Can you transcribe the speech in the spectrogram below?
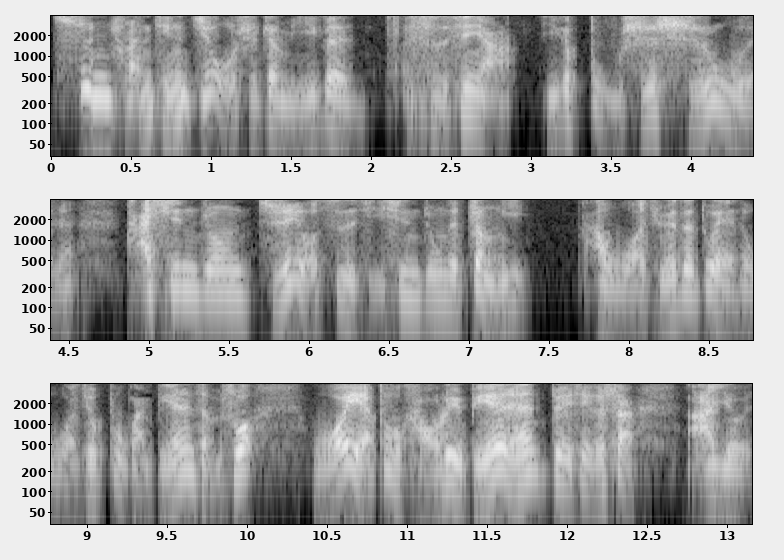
孙传庭就是这么一个死心眼儿、一个不识时务的人，他心中只有自己心中的正义。啊，我觉得对的，我就不管别人怎么说，我也不考虑别人对这个事儿啊有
